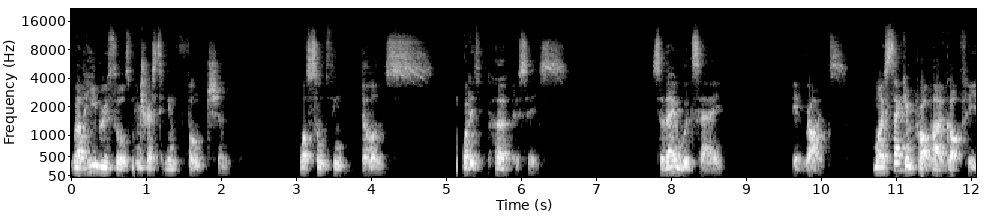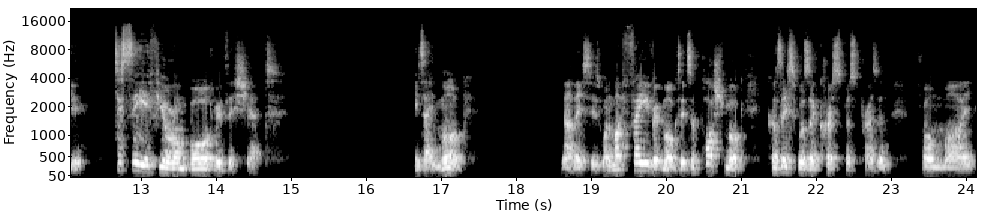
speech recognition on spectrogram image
Well, Hebrew thought's interested in function, what something does, what its purpose is. So they would say, it writes. My second prop I've got for you, to see if you're on board with this yet, is a mug. Now this is one of my favourite mugs. It's a posh mug because this was a Christmas present from my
